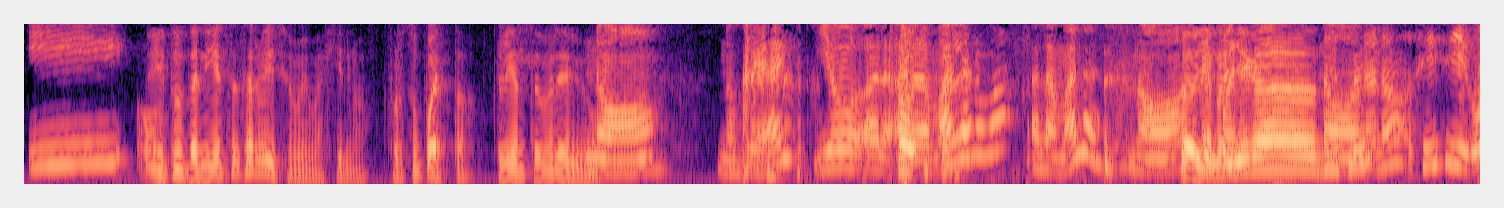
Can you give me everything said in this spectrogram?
Y... oh, Y tú tenías ese servicio, me imagino. Por supuesto. Cliente premium. No, ¿no creáis? Yo a la, a la mala nomás, a la mala. No. ¿Todavía no llega No, Disney? no, no, sí, sí llegó,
